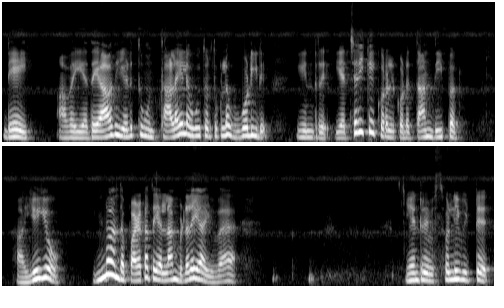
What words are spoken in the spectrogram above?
டேய் அவை எதையாவது எடுத்து உன் தலையில் ஊத்துறதுக்குள்ளே ஓடிடு என்று எச்சரிக்கை குரல் கொடுத்தான் தீபக். ஐயையோ இன்னும் அந்த பழக்கத்தை எல்லாம் விடலையா இவ? என்று சொல்லிவிட்டு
